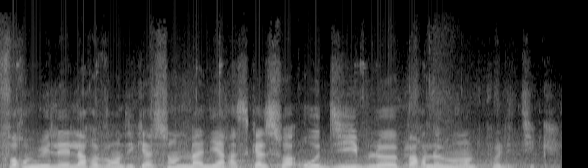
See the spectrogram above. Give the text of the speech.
formuler la revendication de manière à ce qu'elle soit audible par le monde politique.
